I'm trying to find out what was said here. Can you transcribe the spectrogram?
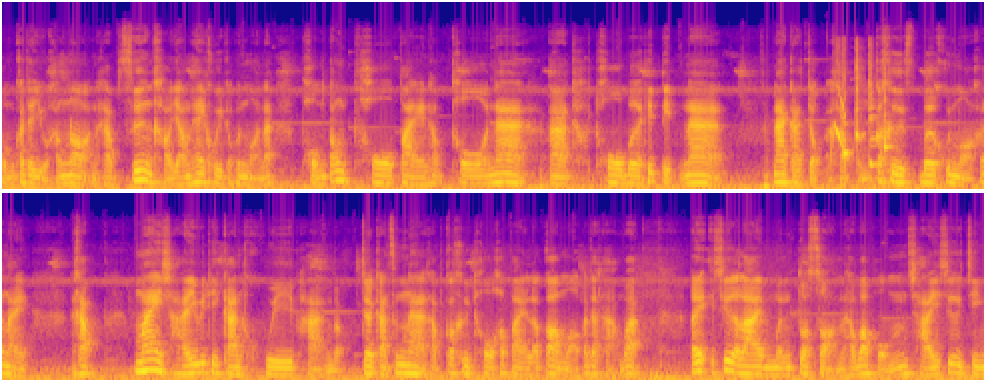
ผมก็จะอยู่ข้างนอกนะครับ ซึ่งเขาย้ำให้คุยกับคุณหมอนะ ผมต้องโทรไปนะครับ โทรหน้าอ่าโทรเบอร์ที่ติดหน้าหน้ากระจกอะครับผมก็คือเบอร์คุณหมอข้างในนะครับ ไม่ใช้วิธีการคุยผ่านแบบเจอกันซึ่งหน้าครับ ก็คือโทรเข้าไปแล้วก็หมอก็จะถามว่าเอ้ยชื่ออะไรเหมือนตรวจสอบนะครับว่าผมใช้ชื่อจริง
